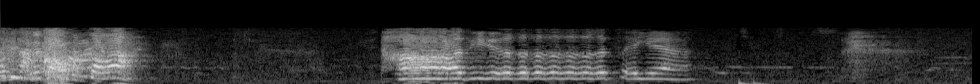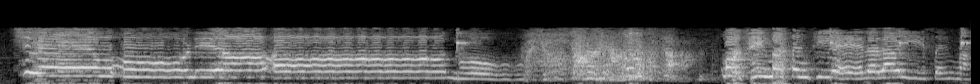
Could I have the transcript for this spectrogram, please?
我听你搞搞啊，他就这样。救了。我，我亲妈身体挨了了一身嘛。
